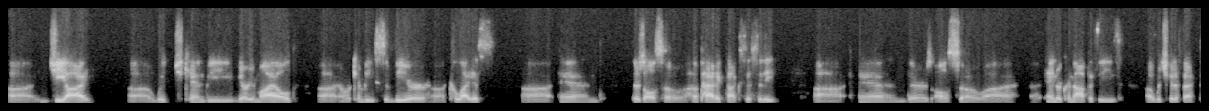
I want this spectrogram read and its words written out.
uh, GI, uh, which can be very mild uh, or can be severe colitis. and there's also hepatic toxicity. and there's also endocrinopathies, which could affect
